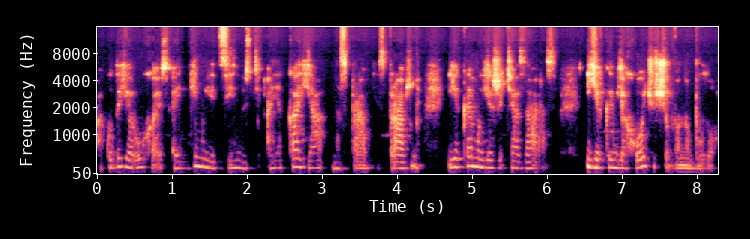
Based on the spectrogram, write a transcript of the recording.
а куди я рухаюсь, а які мої цінності, а яка я насправді справжня, і яке моє життя зараз, і яким я хочу, щоб воно було.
